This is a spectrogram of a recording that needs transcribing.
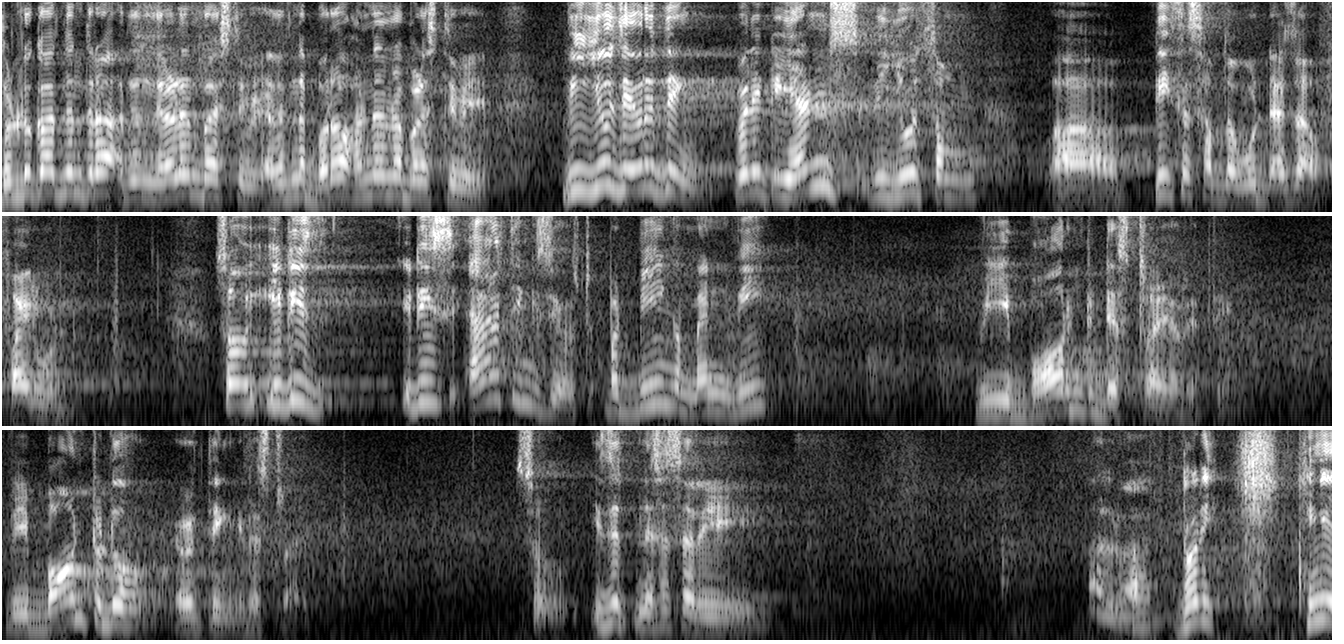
ದೊಡ್ಡಕಾದ ನಂತರ ಅದನ್ನ ನೆರಳನ್ನು ಬಳಸ್ತೀವಿ ಅದರಿಂದ ಬರೋ ಹಣ್ಣನ್ನು ಬಳಸ್ತೀವಿ. We use everything when it ends we use some pieces of the wood as a firewood so it is it is everything is used but being a men we we born to destroy everything we born to do everything destroy so is it necessary ಅಲ್ವಾ ನೋಡಿ, ಹೀಗೆ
